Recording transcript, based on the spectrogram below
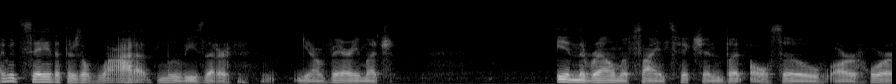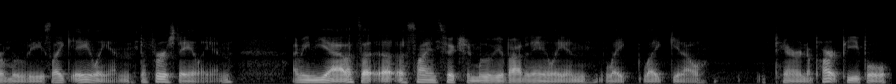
I would say that there's a lot of movies that are, you know, very much in the realm of science fiction, but also are horror movies, like Alien, the first Alien. I mean, yeah, that's a, a science fiction movie about an alien, like like you know, tearing apart people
